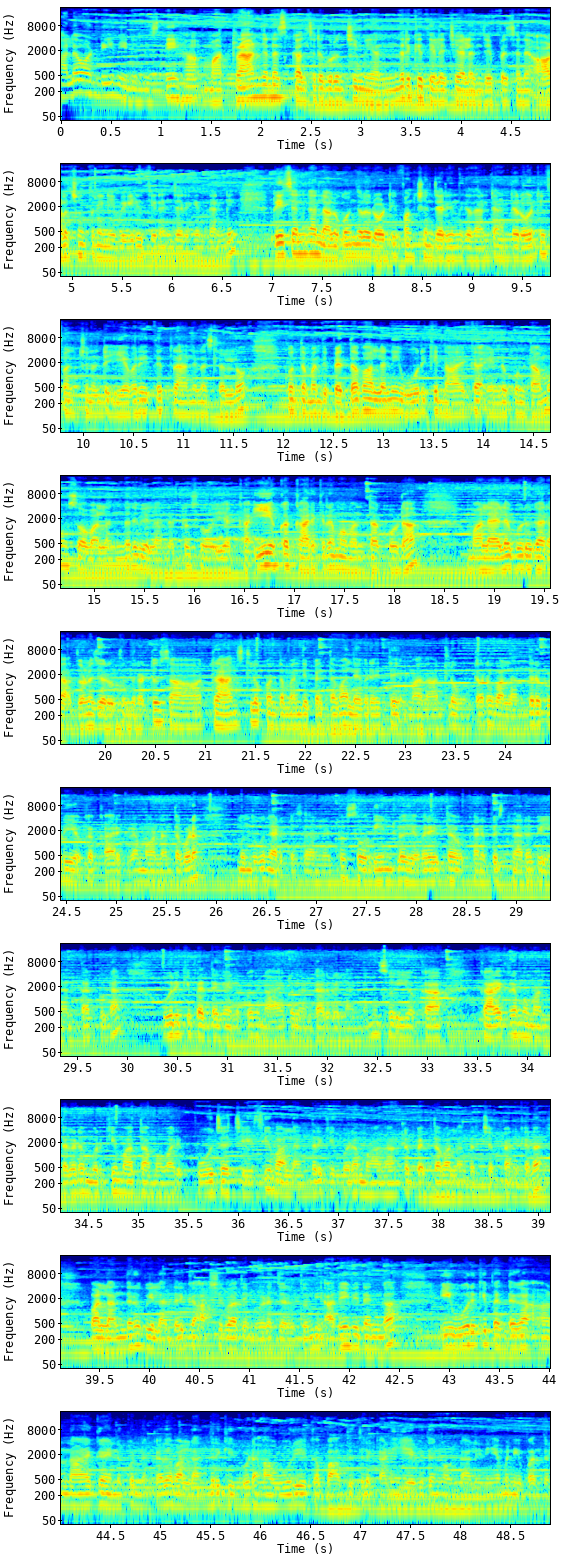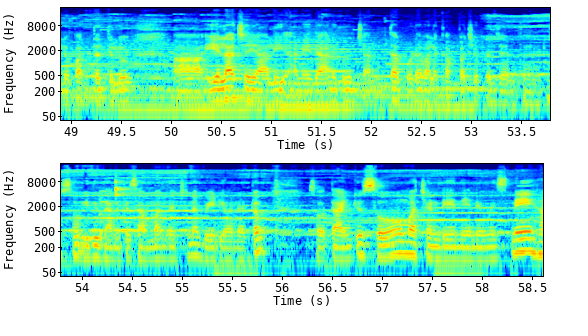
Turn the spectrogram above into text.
Hello అండి నేను మీ స్నేహ. మా ట్రాన్జెండర్స్ కల్చర్ గురించి మీ అందరికీ తెలియచేయాలని చెప్పేసి అనే ఆలోచనతో నేను ఈ వీడియో తీయడం జరిగిందండి. రీసెంట్గా నల్గొండలో రోటీ ఫంక్షన్ జరిగింది కదంటే అంటే రోటీ ఫంక్షన్ అంటే ఎవరైతే ట్రాన్జెండర్స్లలో కొంతమంది పెద్దవాళ్ళని ఊరికి నాయక ఎన్నుకుంటామో సో వాళ్ళందరూ వీళ్ళన్నట్టు సో ఈ యొక్క ఈ యొక్క కార్యక్రమం అంతా కూడా మా లైలగురు గారి ఆధ్వర్యంలో జరుగుతున్నట్టు సో ట్రాన్స్లో కొంతమంది పెద్దవాళ్ళు ఎవరైతే మా దాంట్లో ఉంటారో వాళ్ళందరూ కూడా ఈ యొక్క కార్యక్రమం అంతా కూడా ముందుకు నడిపిస్తారు అన్నట్టు సో దీంట్లో ఎవరైతే కనిపిస్తున్నారో వీళ్ళంతా కూడా ఊరికి పెద్దగా ఎన్నుకొని నాయకులు అంటారు వీళ్ళందరినీ. సో ఈ యొక్క కార్యక్రమం అంతా కూడా మురికిమాత అమ్మవారి పూజ చేసి వాళ్ళందరికీ కూడా మా దాంట్లో పెద్ద వాళ్ళందరూ చెప్పాను కదా వాళ్ళందరూ వీళ్ళందరికీ ఆశీర్వాదం ఇవ్వడం జరుగుతుంది. అదేవిధంగా ఈ ఊరికి పెద్దగా నాయకుగా ఎన్నుకున్నాం కదా వాళ్ళందరికీ కూడా ఆ ఊరి యొక్క బాధ్యతలు కానీ ఏ విధంగా ఉండాలి నియమ నిబంధనలు పద్ధతులు ఎలా చేయాలి అనే దాని గురించి అంతా కూడా వాళ్ళకి అప్పచెప్పడం జరుగుతుంది సో ఇది దానికి సంబంధించిన వీడియో అన్నట్టు. So thank you so much అండి. నేను మీ స్నేహ.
